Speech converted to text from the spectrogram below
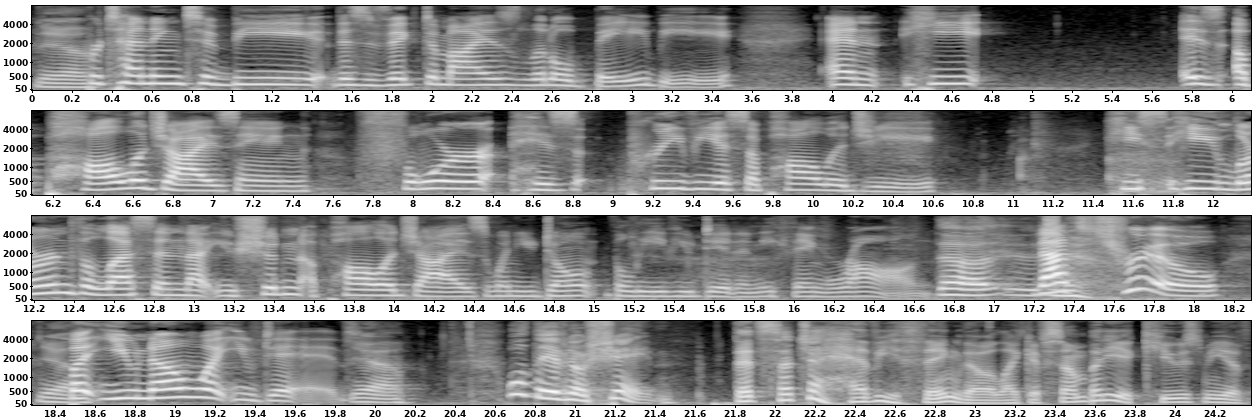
Yeah. pretending to be this victimized little baby. And he is apologizing for his previous apology. He's, he learned the lesson that you shouldn't apologize when you don't believe you did anything wrong. The- That's true, Yeah. but you know what you did. yeah. Well, they have no shame. That's such a heavy thing, though. Like, if somebody accused me of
